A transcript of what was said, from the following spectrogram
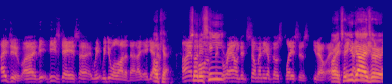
I do. Uh, th- these days, uh, we, we do a lot of that. I, again, okay. I'm so does he ground in so many of those places? You know. All right. I so you guys are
